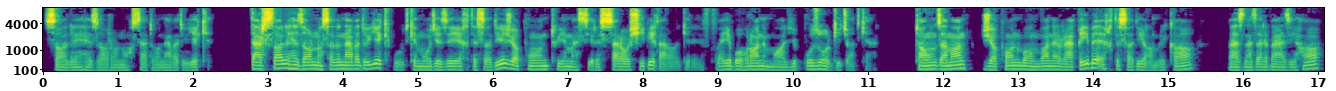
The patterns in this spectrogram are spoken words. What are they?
سال 1991 در سال 1991 بود که معجزه اقتصادی ژاپن توی مسیر سراشیبی قرار گرفت و یه بحران مالی بزرگ ایجاد کرد. تا اون زمان ژاپن به عنوان رقیب اقتصادی آمریکا و از نظر بعضی ها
